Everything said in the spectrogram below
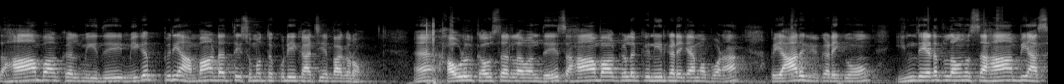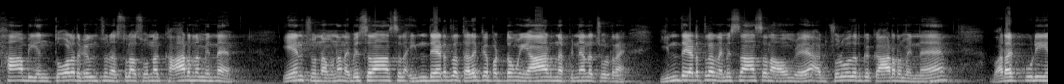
சஹாபாக்கள் மீது மிகப்பெரிய அபாண்டத்தை சுமத்தக்கூடிய காட்சியை பார்க்குறோம். ஹவுலுல் கௌசரில் வந்து சஹாபாக்களுக்கு நீர் கிடைக்காம போனால் இப்போ யாருக்கு கிடைக்கும்? இந்த இடத்துல வந்து சஹாபி அஸ்ஹாபி என் தோழர்கள்னு சொன்ன ரசூலா சொன்ன காரணம் என்ன? ஏன்னு சொன்னோம்னா நபிசுலாசலம் இந்த இடத்துல தடுக்கப்பட்டவங்க யார் நான் பின்னால் சொல்கிறேன் இந்த இடத்துல நபிசுலாசலம் அவங்க அப்படி சொல்வதற்கு காரணம் என்ன? வரக்கூடிய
